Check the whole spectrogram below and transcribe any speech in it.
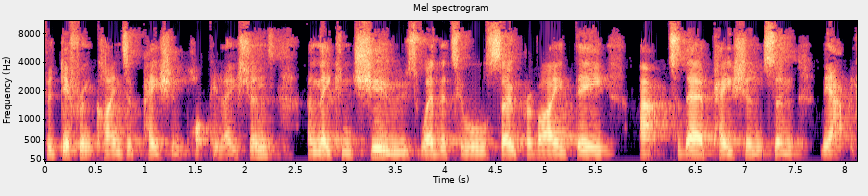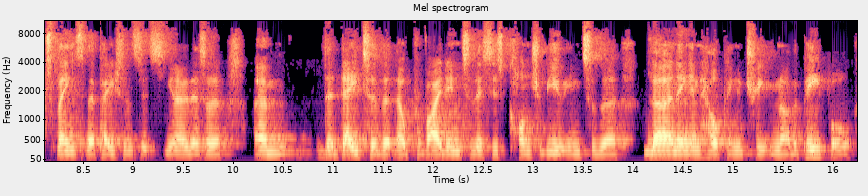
for different kinds of patient populations, and they can choose whether to also provide the app to their patients and the app explains to their patients it's you know there's a um, the data that they'll provide into this is contributing to the learning and helping and treating other people.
